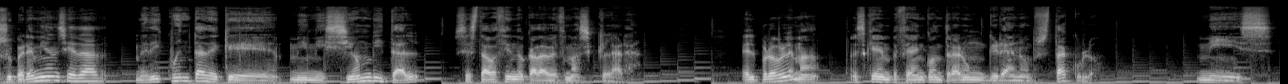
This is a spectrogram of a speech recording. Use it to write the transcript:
superé mi ansiedad, me di cuenta de que mi misión vital se estaba haciendo cada vez más clara. El problema es que empecé a encontrar un gran obstáculo. Mis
